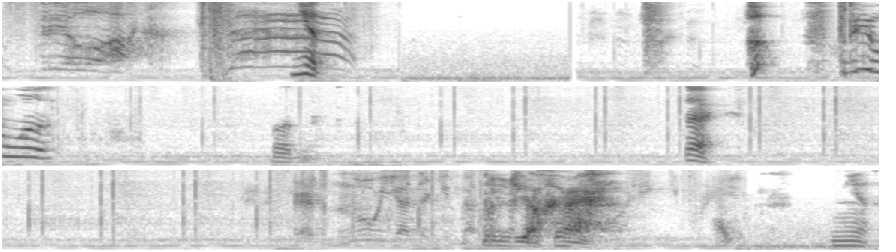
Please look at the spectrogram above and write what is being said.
Стрелок! Нет! Стрела! Ладно. Так, Ну, я-то тебя... бляха. Нет.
